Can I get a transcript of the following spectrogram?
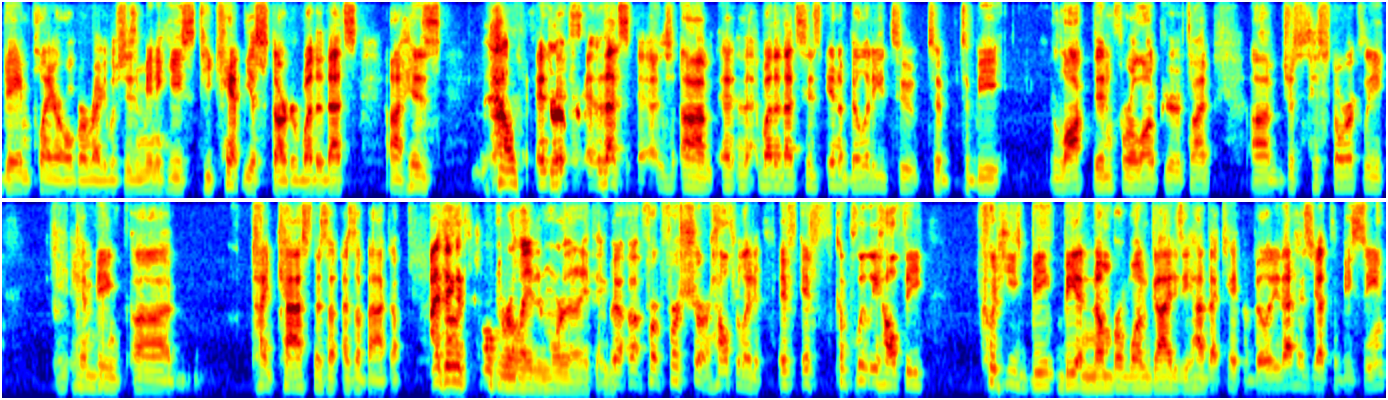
game player over a regular season, meaning he's he can't be a starter. Whether that's uh, his Health, and, and that's um, and whether that's his inability to to to be locked in for a long period of time, um, just historically, him being uh, typecast as a as a backup. I think uh, it's health related more than anything. But Uh, uh, for for sure, health related. If if completely healthy, could he be be a number one guy? Does he have that capability? That has yet to be seen.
